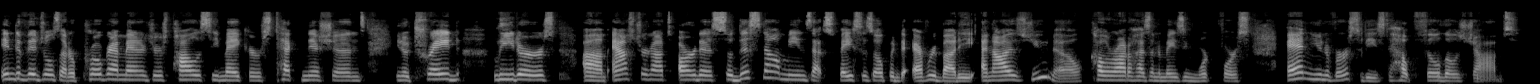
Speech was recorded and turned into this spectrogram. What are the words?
individuals that are program managers, policymakers, technicians, you know, trade leaders, um, astronauts, artists. So this now means that space is open to everybody. And as you know, Colorado has an amazing workforce and universities to help fill those jobs.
